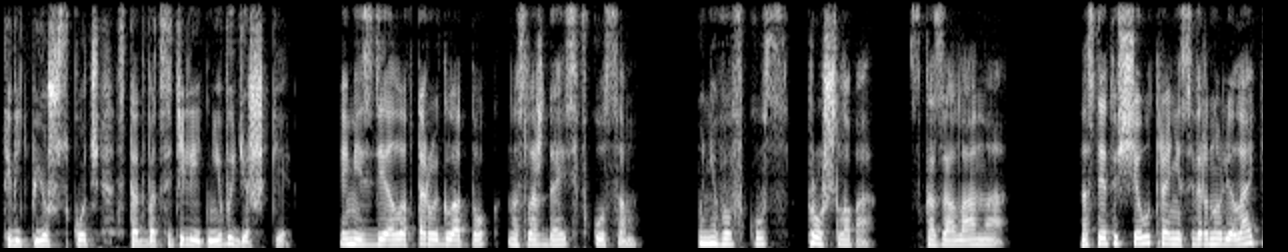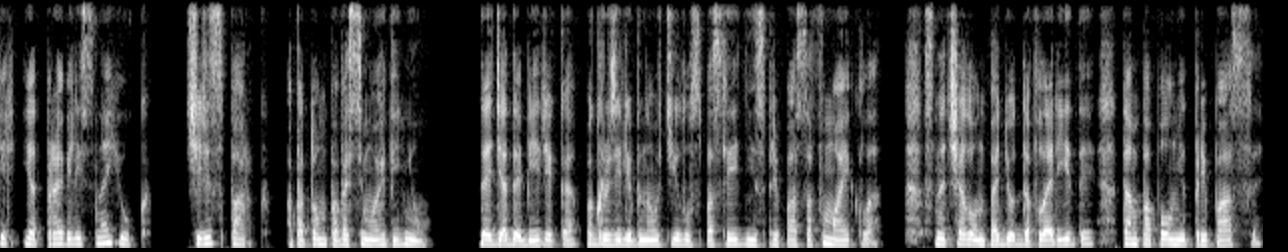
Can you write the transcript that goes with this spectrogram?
«Ты ведь пьешь скотч 120-летней выдержки». Эми сделала второй глоток, наслаждаясь вкусом. «У него вкус прошлого», – сказала она. На следующее утро они свернули лагерь и отправились на юг, через парк а потом по восьмой авеню. Дойдя до берега, погрузили в Наутилус последний из припасов Майкла. Сначала он пойдет до Флориды, там пополнит припасы,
